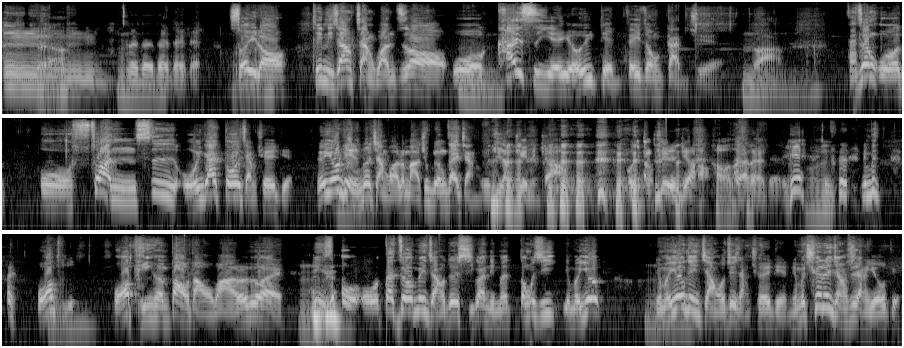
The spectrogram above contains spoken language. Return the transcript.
嗯，对啊，嗯，对对对对对。所以喽，听你这样讲完之后，我开始也有一点这种感觉，对吧？反正我我算是我应该都会讲缺点，因为优点你们都讲完了嘛，就不用再讲了，我就讲缺点就好。我讲缺点就好。好的，对对对，因为你们我要我要平衡报道嘛，对不对？你说我我在最后面讲，我就习惯你们东西有没有优有没有优点讲，我就讲缺点；你们缺点讲，我就讲优点。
